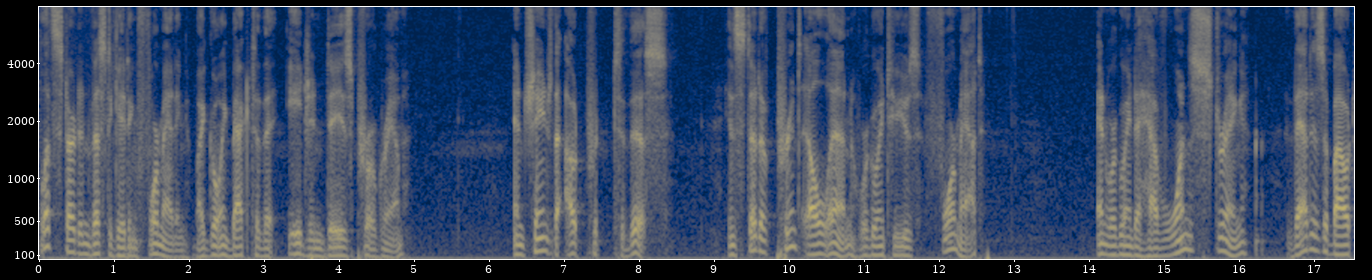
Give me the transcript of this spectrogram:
Let's start investigating formatting by going back to the Age in Days program and change the output to this. Instead of println, we're going to use format and we're going to have one string that is about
